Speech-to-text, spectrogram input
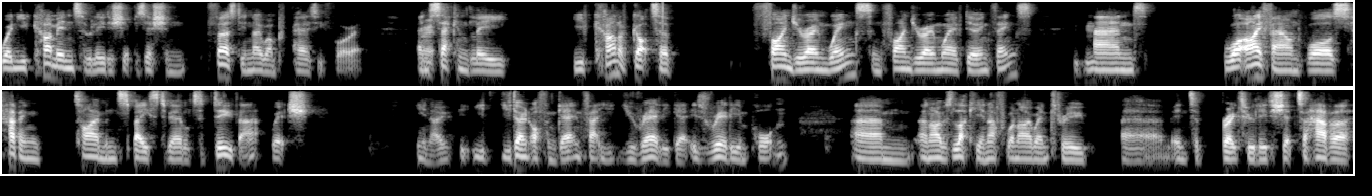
when you come into a leadership position. Firstly, no one prepares you for it, and right. secondly, you've kind of got to find your own wings and find your own way of doing things. Mm-hmm. And what I found was having time and space to be able to do that, which you know you, you don't often get. In fact, you, you rarely get, is really important. Um, and I was lucky enough when I went through um, into breakthrough leadership to have a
